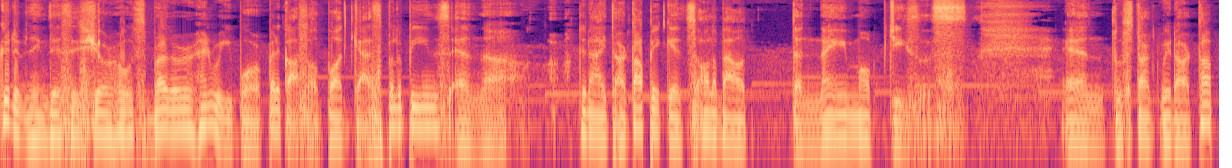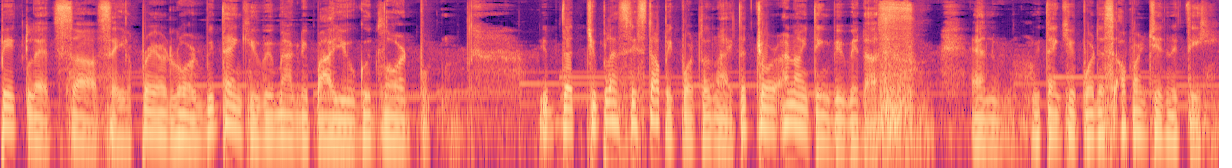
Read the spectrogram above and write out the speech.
Good evening. This is your host, Brother Henry for Pentecostal Podcast Philippines, and uh, tonight our topic is all about the name of Jesus. And to start with our topic, let's uh, say a prayer. Lord, we thank you, we magnify you, good Lord, that you bless this topic for tonight, that your anointing be with us. And we thank you for this opportunity.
